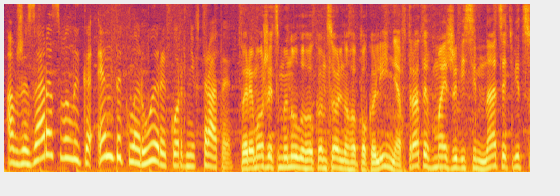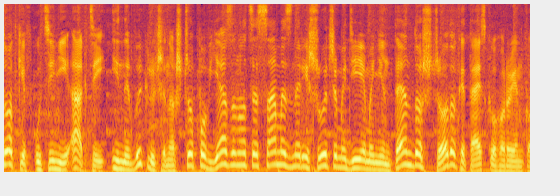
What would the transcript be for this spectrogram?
А вже зараз велика Н декларує рекордні втрати. Переможець минулого консольного покоління втратив майже 18% у ціні акцій, і не виключено, що пов'язано це саме з нерішучими діями Nintendo щодо китайського ринку.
